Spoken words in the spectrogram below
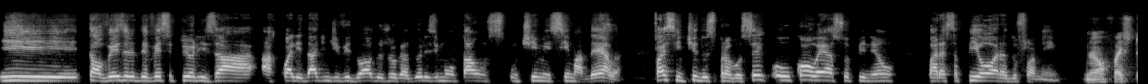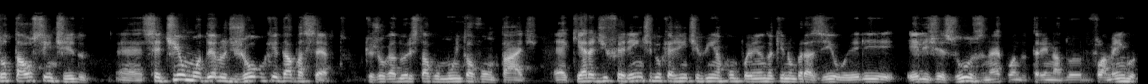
e talvez ele devesse priorizar a qualidade individual dos jogadores e montar um, um time em cima dela? Faz sentido isso para você? Ou qual é a sua opinião para essa piora do Flamengo? Não, faz total sentido. É, você tinha um modelo de jogo que dava certo que os jogadores estavam muito à vontade, é, que era diferente do que a gente vinha acompanhando aqui no Brasil. Ele, ele Jesus, né, quando treinador do Flamengo,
